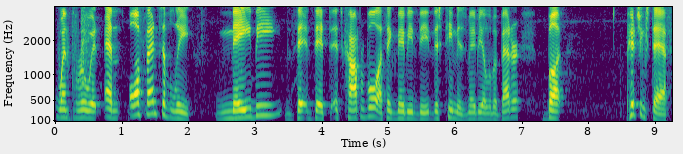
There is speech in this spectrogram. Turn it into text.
went through it, and offensively, maybe it's comparable. I think maybe the this team is maybe a little bit better, but pitching staff,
